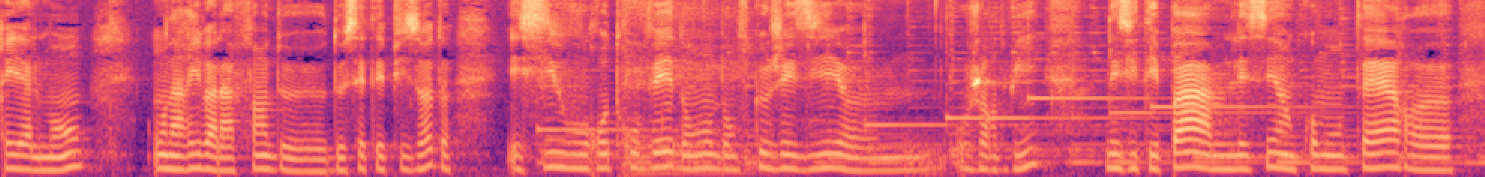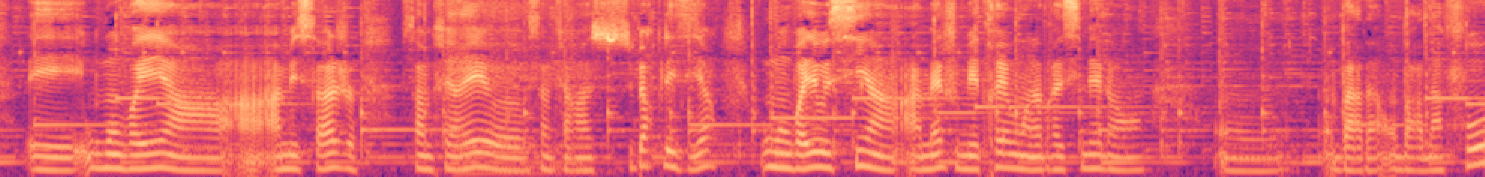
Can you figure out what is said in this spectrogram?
réellement. On arrive à la fin de, de, cet épisode. Et si vous vous retrouvez dans, dans ce que j'ai dit aujourd'hui, n'hésitez pas à me laisser un commentaire et, ou m'envoyer un, un, message. Ça me ferait, ça me ferait un super plaisir. Ou m'envoyer aussi un, un mail. Je mettrai mon adresse email en en, barre d'infos.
